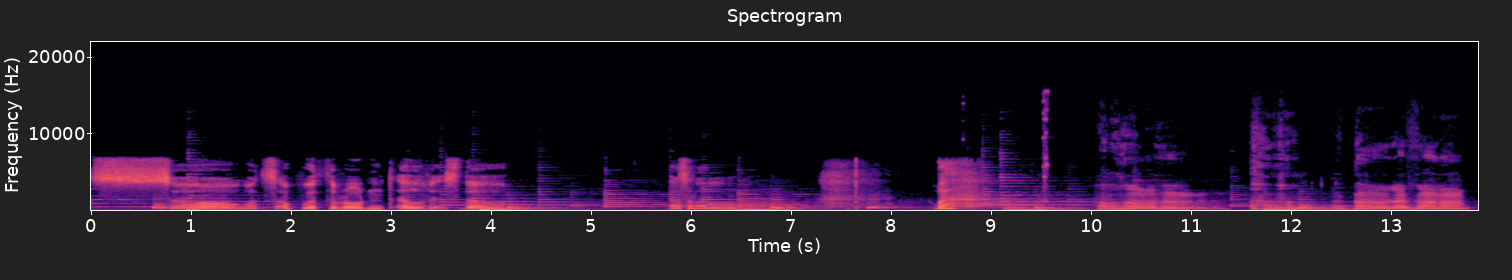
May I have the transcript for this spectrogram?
So, what's up with the rodent Elvis, though? That's a little. Well.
